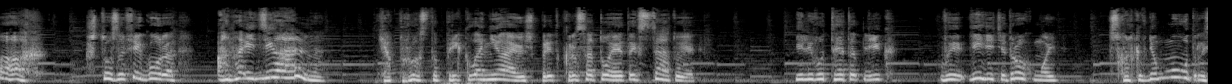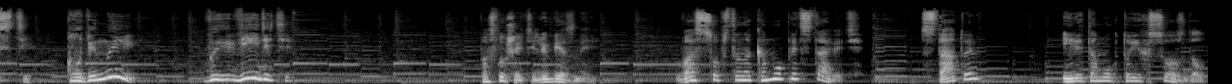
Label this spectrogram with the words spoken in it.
«Ах, что за фигура! Она идеальна! Я просто преклоняюсь пред красотой этой статуи! Или вот этот лик! Вы видите, друг мой, сколько в нем мудрости, глубины! Вы видите?» «Послушайте, любезный, вас, собственно, кому представить? Статуям или тому, кто их создал?»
